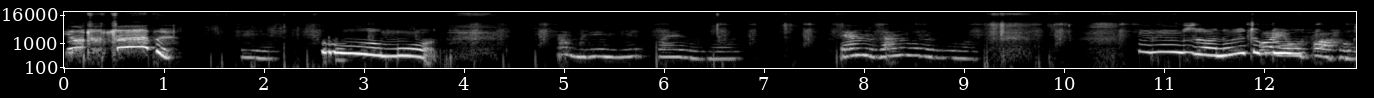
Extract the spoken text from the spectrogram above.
я до тебе. пехне. Рома. А, блін, не певно. Прямо заново розвивав. Заново, я так Ой, я довго. упав.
